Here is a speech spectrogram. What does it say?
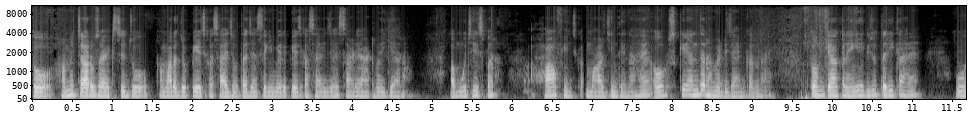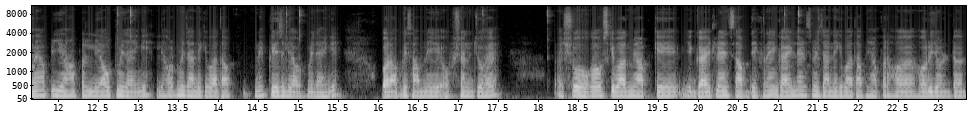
तो हमें चारों साइड से जो हमारा जो पेज का साइज़ होता है, जैसे कि मेरे पेज का साइज़ है साढ़े आठ बाई ग्यारह। अब मुझे इस पर हाफ़ इंच का मार्जिन देना है और उसके अंदर हमें डिज़ाइन करना है। तो हम क्या करेंगे, एक जो तरीका है वो है, आप यहाँ पर लेआउट में जाएँगे। लेआउट में जाने के बाद आप अपने पेज लेआउट में जाएँगे और आपके सामने ये ऑप्शन जो है शो होगा। उसके बाद में आपके ये गाइडलाइंस आप देख रहे हैं। गाइडलाइंस में जाने के बाद आप यहाँ पर हॉरिजॉन्टल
